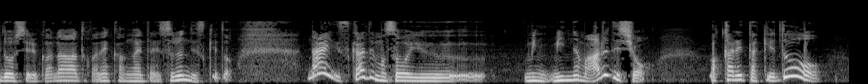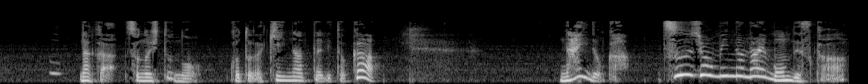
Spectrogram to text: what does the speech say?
どうしてるかなとかね、考えたりするんですけど。ないですか？でもそういう、み、みんなもあるでしょ別れたけど、なんか、その人のことが気になったりとか、ないのか？通常みんなないもんですか？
